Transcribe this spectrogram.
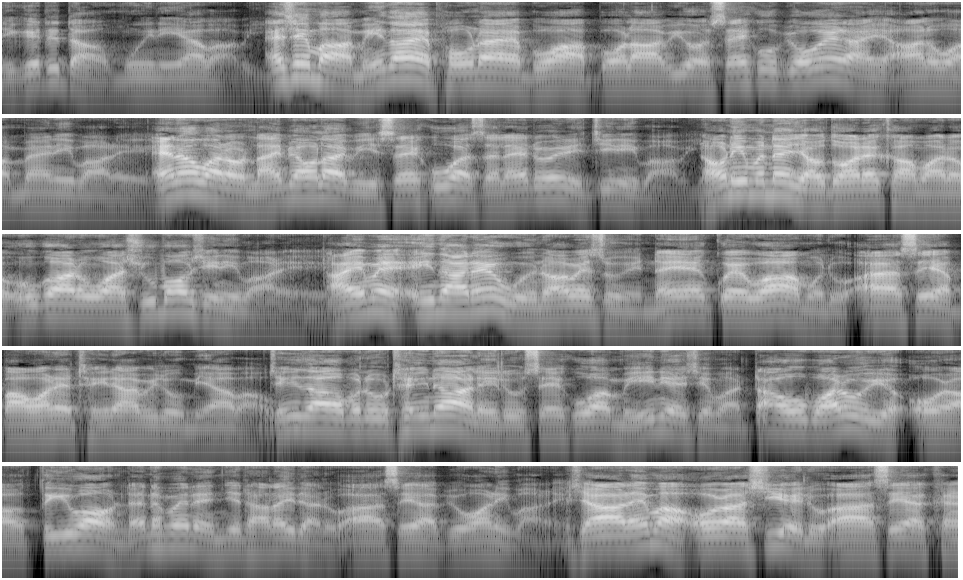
ရေခဲတစ်တောင်မွေနေရပါပြီအဲ့ချိန်မှာမင်းသားရဲ့ဖုန်းသားရဲ့ဘောကပေါ်လာပြီးတော့ဆဲကိုပြောခဲ့တာရဲ့အားလုံးကမှန်နေပါတယ်အဲ့နောက်မှာတော့လိုင်းပြောင်းလိုက်ပြီးဆဲကိုကဇလန်တွဲတွေကြည့်နေပါပြီနောက်နေ့မနေ့ရောက်သွားတဲ့ခါမှာတော့အိုကာတို့ကရှူးပေါက်ချင်နေပါတယ်ဒါပေမဲ့အိမ်သားထဲဝင်သွားမယ်ဆိုရင်နိုင်ရန်ကွယ်ဝါမလို့အာဆဲကပါဝါနဲ့ထိန်းထားပြီးလို့မရပါဘူးချိန်စာကိုဘယ်လိုထိန်းထားရလဲလို့ဆဲကိုကမေးနေတဲ့အချိန်မှာတာအိုဘာတို့ရဲ့အော်ရာကိုသေးဝအောင်လက်တစ်ဖက်နဲ့ညှစ်ထားလိုက်တာလို့အာဆဲကပြောနေပါတယ်အရာထဲမှာအော်ရာရှိရလို့အာဆဲကခံ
